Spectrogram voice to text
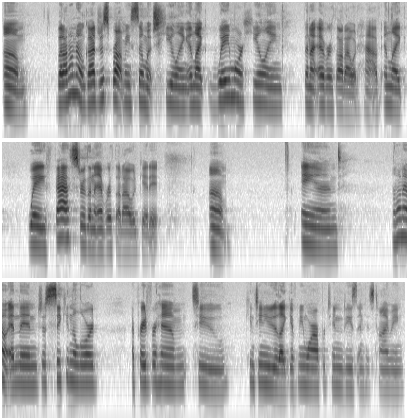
Um, but I don't know, God just brought me so much healing and like way more healing than I ever thought I would have, and like way faster than I ever thought I would get it. Um, and I don't know, and then just seeking the Lord, I prayed for Him to continue to like give me more opportunities in His timing.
